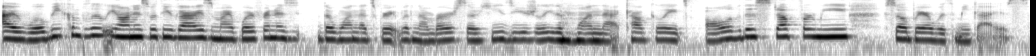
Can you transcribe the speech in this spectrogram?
I will be completely honest with you guys. My boyfriend is the one that's great with numbers, so he's usually the one that calculates all of this stuff for me. So bear with me, guys.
